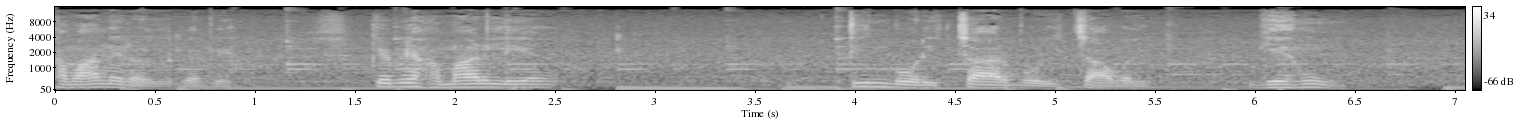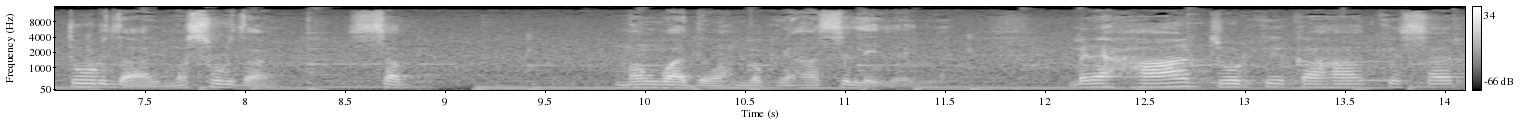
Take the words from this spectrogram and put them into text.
थमाने लगे कि भाई हमारे लिए तीन बोरी, चार बोरी, चावल, गेहूँ, तूर दाल, मसूर दाल, सब मंगवा दो, हम लोग यहाँ से ले जाएँगे। मैंने हाथ जोड़ के कहा कि, सर,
